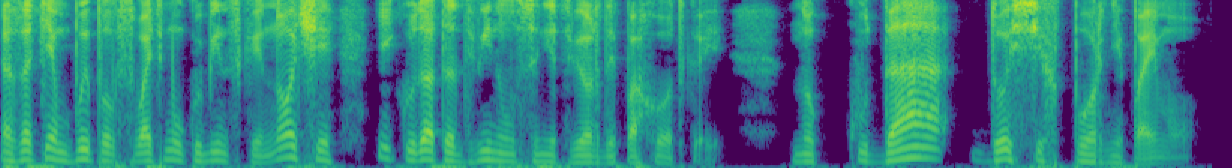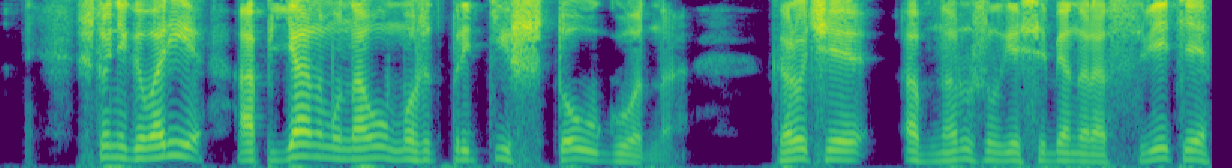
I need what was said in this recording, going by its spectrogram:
а затем выпал с во тьму кубинской ночи и куда-то двинулся нетвердой походкой. Но куда, до сих пор не пойму. Что ни говори, а пьяному на ум может прийти что угодно. Короче, обнаружил я себя на рассвете,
